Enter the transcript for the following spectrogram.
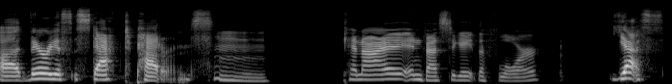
uh, various stacked patterns. Hmm. Can I investigate the floor? Yes.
